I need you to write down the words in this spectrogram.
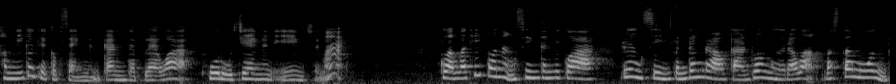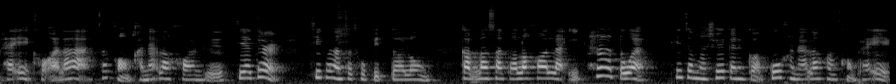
คำนี้ก็เกี่ยวกับแสงเหมือนกัน แต่แปลว่า ผู้รู้แจ้งนั่นเอง สวยมาก กลับมาที่ตัวหนัง Sing กันดีกว่า เรื่อง Sing เป็นเรื่องราวการร่วมมือระหว่าง Buster Moon พระเอกโคอาล่าเจ้าของคณะละครหรือ Theater ที่กำลังจะถูกปิดตัวลง กับเหล่าสัตว์ตัวละครหลักอีก 5 ตัว ที่จะมาช่วยกันกอบกู้คณะละครของพระเอก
